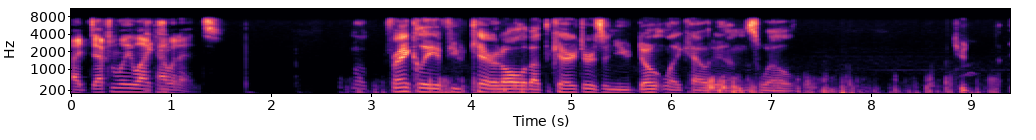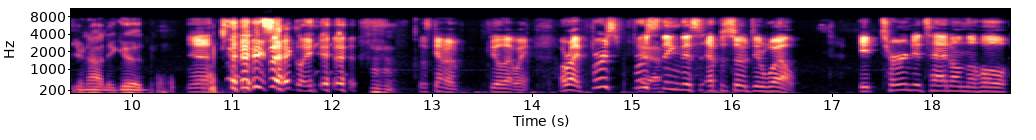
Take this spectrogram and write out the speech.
I definitely like how it ends. Well, frankly, if you care at all about the characters and you don't like how it ends, well, you're you're not any good. Yeah, exactly. Mm-hmm. just kind of feel that way. All right, first first Yeah. thing this episode did well. It turned its head on the whole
